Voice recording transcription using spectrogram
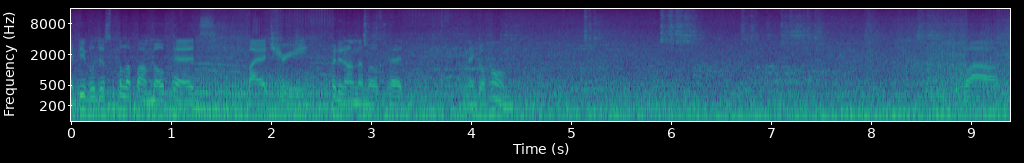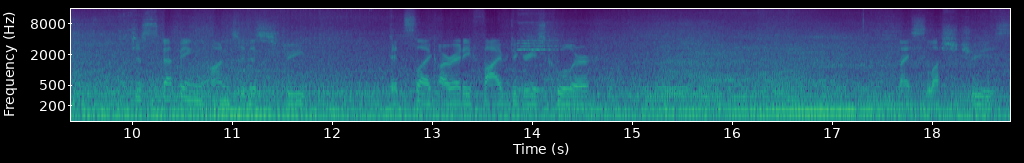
And people just pull up on mopeds, buy a tree, put it on the moped, and then go home. Wow. Just stepping onto this street, it's like already five degrees cooler. Nice lush trees.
